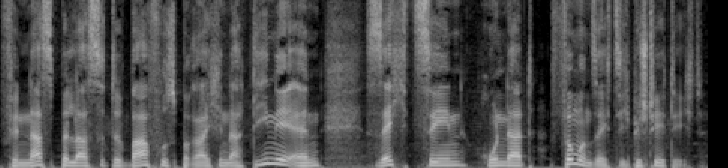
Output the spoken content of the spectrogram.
für nass belastete Barfußbereiche nach DIN EN 1665 bestätigt.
